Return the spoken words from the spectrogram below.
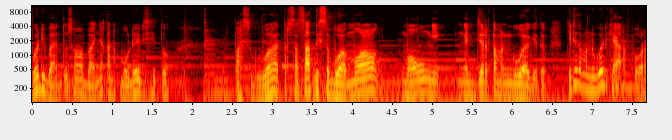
gue dibantu sama banyak anak muda di situ. Pas gue tersesat di sebuah mall mau nge ngejar teman gue gitu. Jadi teman gue di Carrefour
